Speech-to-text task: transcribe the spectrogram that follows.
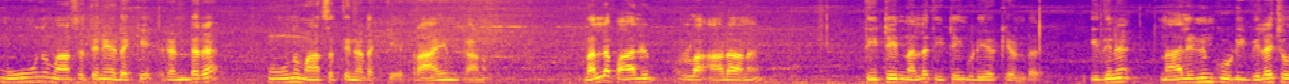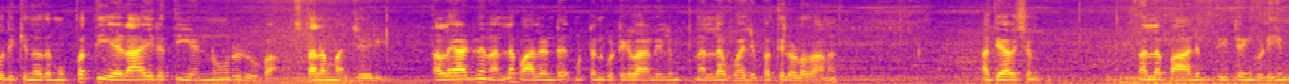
മൂന്ന് മാസത്തിനിടയ്ക്ക് രണ്ടര മൂന്ന് മാസത്തിനിടയ്ക്ക് പ്രായം കാണും. നല്ല പാലും ഉള്ള ആടാണ്. തീറ്റയും നല്ല തീറ്റയും കൂടിയൊക്കെ ഉണ്ട്. ഇതിന് നാലിനും കൂടി വില ചോദിക്കുന്നത് മുപ്പത്തി ഏഴായിരത്തി എണ്ണൂറ് രൂപ. സ്ഥലം മഞ്ചേരി. തള്ളയാടിന് നല്ല പാലുണ്ട്. മുട്ടൻകുട്ടികളാണെങ്കിലും നല്ല വലിപ്പത്തിലുള്ളതാണ്. അത്യാവശ്യം നല്ല പാലും തീറ്റയും കുടിയും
